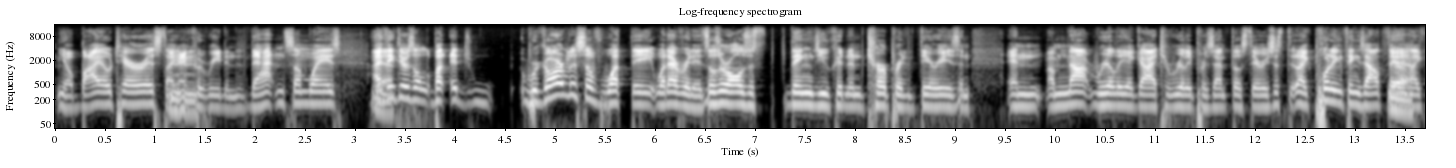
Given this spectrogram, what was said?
you know bioterrorist. Like I could read into that in some ways. I Mm-hmm. Think there's a but it regardless of what they whatever it is, those are all just things you could interpret in theories and. And I'm not really a guy to really present those theories. Just like putting things out there and like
